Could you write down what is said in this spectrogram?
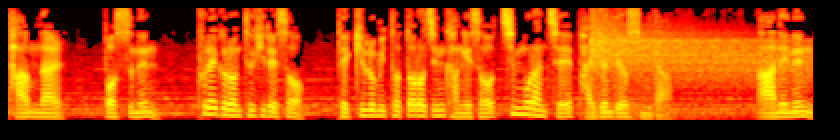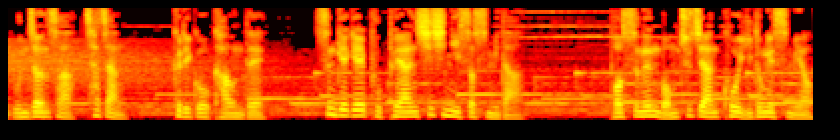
다음 날 버스는 프레그런트 힐에서 100km 떨어진 강에서 침몰한 채 발견되었습니다. 안에는 운전사, 차장, 그리고 가운데 승객의 부패한 시신이 있었습니다. 버스는 멈추지 않고 이동했으며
